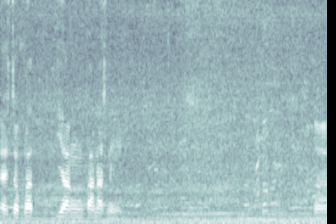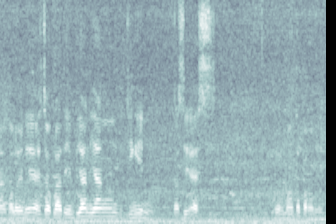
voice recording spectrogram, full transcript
es coklat yang panas nih. Nah kalau ini es coklat impian yang dingin kasih es. Wah mantap banget nih.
